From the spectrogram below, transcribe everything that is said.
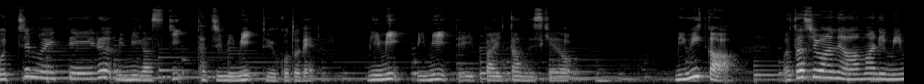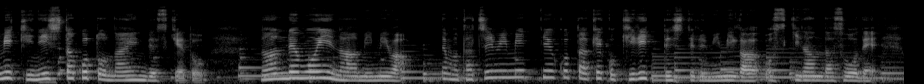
こっち向いている耳が好き立ち耳ということで耳耳っていっぱい言ったんですけど耳か。私はねあまり耳気にしたことないんですけど何でもいいな耳は。でも立ち耳っていうことは結構キリッてしてる耳がお好きなんだそうで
